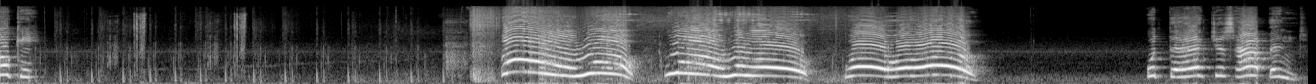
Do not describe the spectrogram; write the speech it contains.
Okay. Oh! Whoa! Whoa! Whoa! Whoa! Whoa! Whoa! Whoa! What the heck just happened?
